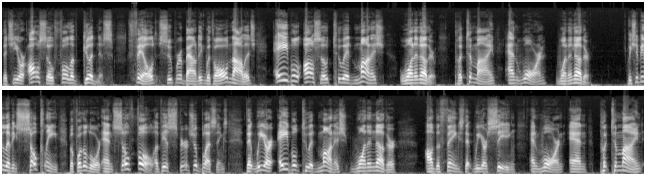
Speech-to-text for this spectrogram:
that ye are also full of goodness, filled, superabounding with all knowledge, able also to admonish one another, put to mind, and warn one another. We should be living so clean before the Lord and so full of His spiritual blessings that we are able to admonish one another on the things that we are seeing and warn and put to mind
